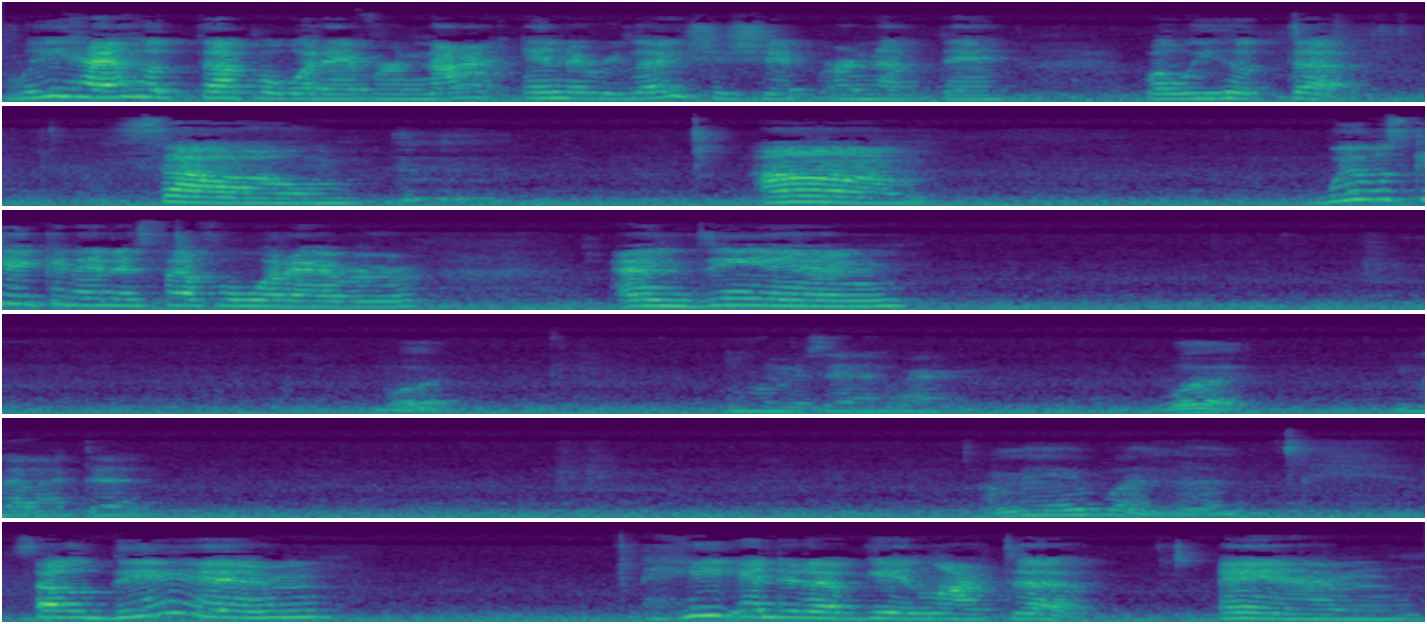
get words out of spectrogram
we had hooked up or whatever, not in a relationship or nothing, but we hooked up. So, um, we was kicking it and stuff or whatever, and then what? you want me to say that word? What? You got locked up. I mean, it wasn't nothing. So then he ended up getting locked up. And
